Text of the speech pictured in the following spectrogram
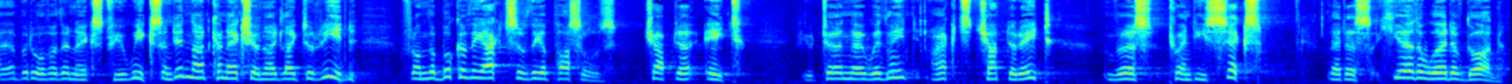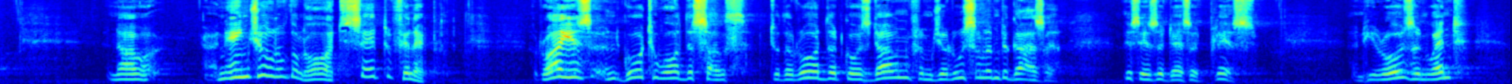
uh, but over the next few weeks. And in that connection, I'd like to read from the book of the Acts of the Apostles, chapter 8. If you turn there with me, Acts chapter 8, verse 26. Let us hear the word of God. Now, an angel of the Lord said to Philip, Rise and go toward the south to the road that goes down from Jerusalem to Gaza. This is a desert place. And he rose and went,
